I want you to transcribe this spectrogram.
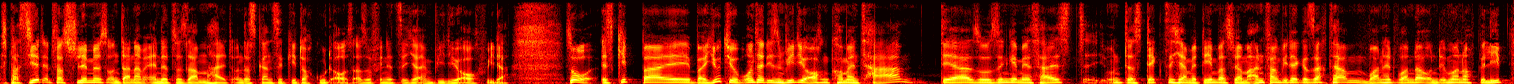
es passiert etwas Schlimmes und dann am Ende Zusammenhalt und das Ganze geht doch gut aus. Also findet sich ja im Video auch wieder. So, es gibt bei bei YouTube unter diesem Video auch einen Kommentar, der so sinngemäß heißt, und das deckt sich ja mit dem, was wir am Anfang wieder gesagt haben, One Hit Wonder und immer noch beliebt.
